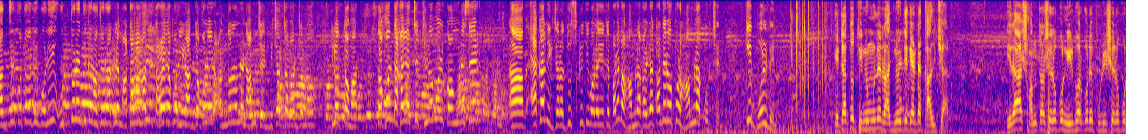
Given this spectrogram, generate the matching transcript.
রাজ্যের কথা যদি বলি, উত্তরের দিকে নজর রাখলে মাথা ভাঙাতে তারা যখন এই দখলের আন্দোলনে নামছেন বিচার চাওয়ার জন্য তিলোত্তমার তখন দেখা যাচ্ছে তৃণমূল কংগ্রেসের একাধিক যারা দুষ্কৃতী বলা যেতে পারে বা হামলাকারীরা তাদের ওপর হামলা করছেন। কি বলবেন? এটা তো তৃণমূলের রাজনৈতিক একটা কালচার এরা সন্ত্রাসের ওপর নির্ভর করে, পুলিশের ওপর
